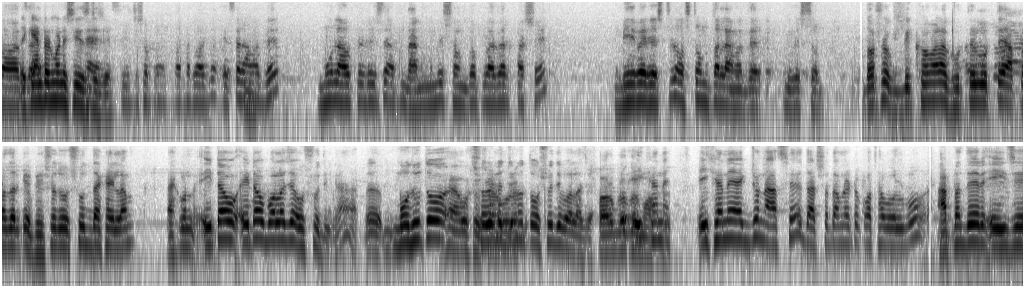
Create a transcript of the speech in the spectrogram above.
পাওয়া যায়। ক্যান্টনমেন্ট সিএসডি হ্যাঁ, CSG সব পণ্য পাওয়া যায়। এছাড়া আমাদের মূল আউটলেট হচ্ছে আপনার ধানমন্ডি শঙ্কর প্লাজার পাশে। বিহেভিয়ার রেস্টুরেন্ট অষ্টম আমাদের নিজস্ব। দর্শক বৃক্ষমেলা ঘুরতে ঘুরতে আপনাদেরকে ভেষজ ওষুধ দেখাইলাম। এখন এটাও এটাও বলা যায় ওষুধই হ্যাঁ? মধু তো হ্যাঁ, শরীরের জন্য তো ওষুধই বলা যায়। এইখানে এইখানে একজন আছে যার সাথে আমরা একটু কথা বলব। আপনাদের এই যে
